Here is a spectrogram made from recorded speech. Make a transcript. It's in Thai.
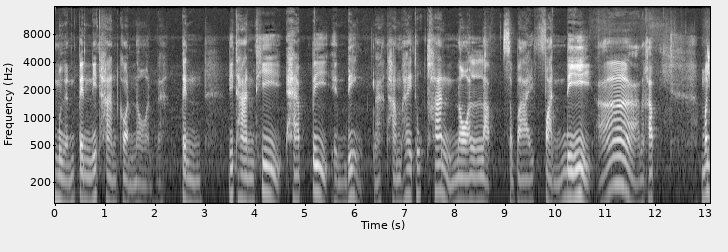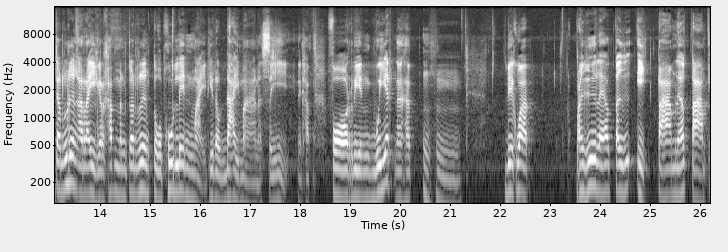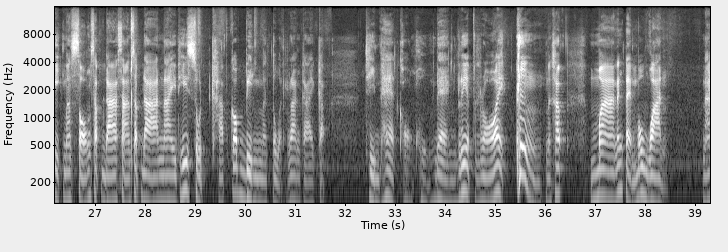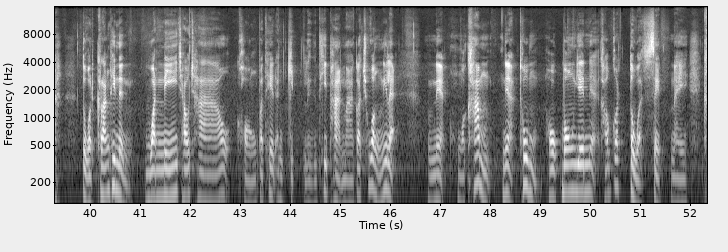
เหมือนเป็นนิทานก่อนนอนนะ เป็นนิทานที่แฮปปี้เอนดิ้งนะทำให้ทุกท่านนอนหลับสบายฝันดีอ่านะครับ มันจะเรื่องอะไรอีกนะครับ มันก็เรื่องตัวผู้เล่นใหม่ที่เราได้มานะสินะครับ for เรียนเวียดนะครับเรียกว่า ตื้อแล้วตื้ออีกตามแล้วตามอีกมา 2 สัปดาห์ 3 สัปดาห์ในที่สุดครับ ก็บินมาตรวจร่างกายกับทีมแพทย์ของหงแดงเรียบร้อยนะครับ มาตั้งแต่เมื่อวานนะตรวจครั้งที่ 1 วันนี้เช้าเช้าๆของประเทศอังกฤษหรือที่ผ่านมาก็ช่วงนี่แหละ เนี่ยหัวค่ำเนี่ยทุ่มหกโมงเย็นเนี่ยเขาก็ตรวจเสร็จใน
